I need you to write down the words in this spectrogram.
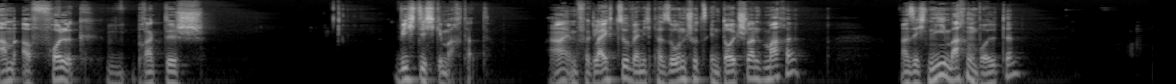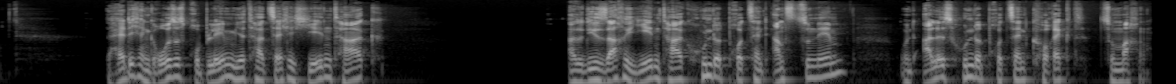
am Erfolg praktisch wichtig gemacht hat. Ja, Im Vergleich zu, wenn ich Personenschutz in Deutschland mache, was ich nie machen wollte, da hätte ich ein großes Problem, mir tatsächlich jeden Tag, also diese Sache jeden Tag 100% ernst zu nehmen und alles 100% korrekt zu machen.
